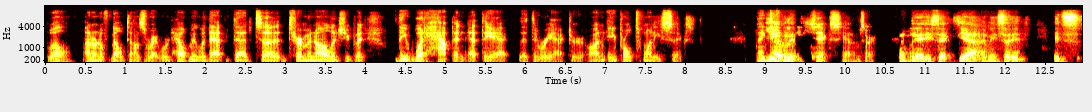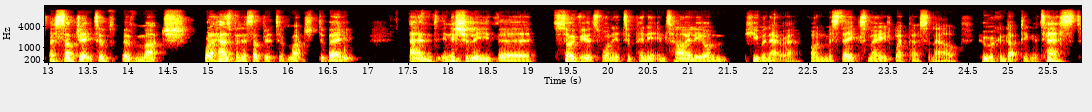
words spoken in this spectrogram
well i don't know if meltdown is the right word help me with that that uh, terminology but the what happened at the at the reactor on april 26th 1986. Yeah, yeah I'm sorry. 1986. Yeah, I mean, so it, it's a subject of of much. Well, it has been a subject of much debate, and initially the Soviets wanted to pin it entirely on human error, on mistakes made by personnel who were conducting a test,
